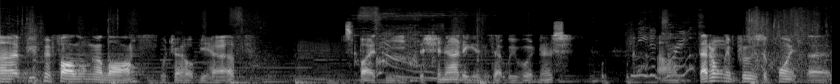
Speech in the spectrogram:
Uh, if you've been following along, which I hope you have, despite the, the shenanigans that we witnessed, um, that only proves the point that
